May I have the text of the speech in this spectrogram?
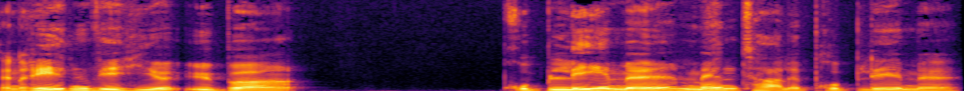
dann reden wir hier über Probleme, mentale Probleme,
